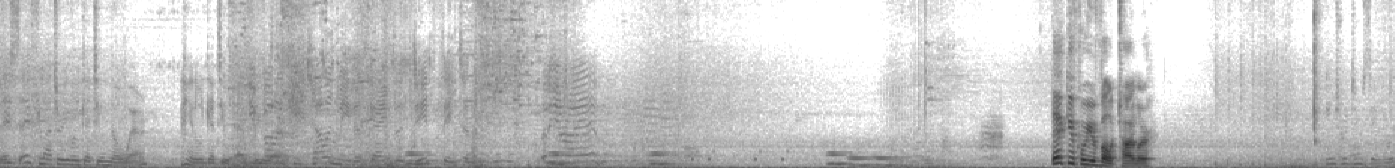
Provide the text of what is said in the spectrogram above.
They say flattery will get you nowhere. It'll get you everywhere. Thank you for your vote, Tyler. Introducing your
